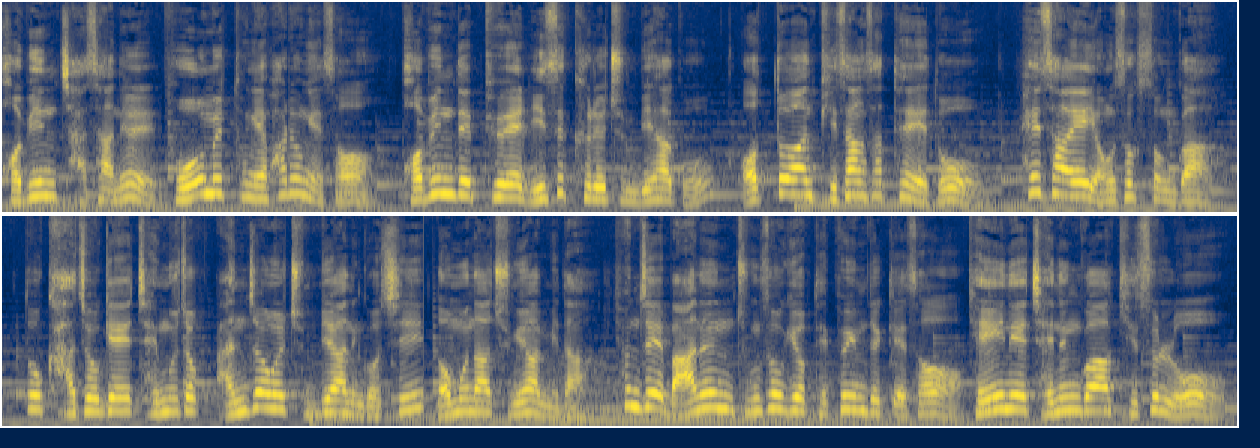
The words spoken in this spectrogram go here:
법인 자산을 보험을 통해 활용해서 법인 대표의 리스크를 준비하고 어떠한 비상 사태에도 회사의 영속성과 또 가족의 재무적 안정을 준비하는 것이 너무나 중요합니다. 현재 많은 중소기업 대표님들께서 개인의 재능과 기술로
